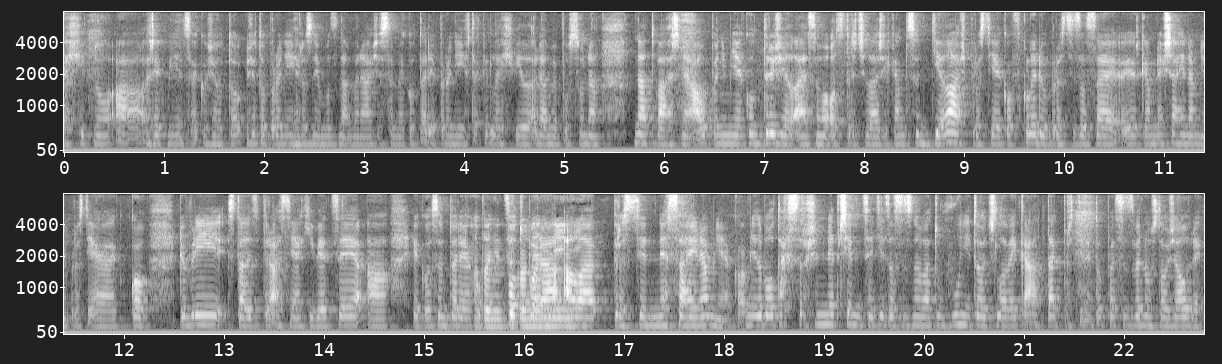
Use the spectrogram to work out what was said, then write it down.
chytnul a řekl mi něco, jako, že, to, že to pro něj hrozně moc znamená, že jsem jako tady pro něj v takovéhle chvíli a dal mi pusu na, na tvář ne, a úplně mě jako držel a já jsem ho odstrčila a říkám, co děláš prostě jako v klidu, prostě zase, říkám, nešahy na mě, prostě já jako dobrý, stali se teda asi nějaký věci a jako jsem tady jako jako podpora, nemění. ale prostě nesahy na mě. Jako. A mě to bylo tak strašně nepříjemné cítit zase znovu tu vůni toho člověka a tak prostě mě to úplně se zvednou z toho žaludek.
